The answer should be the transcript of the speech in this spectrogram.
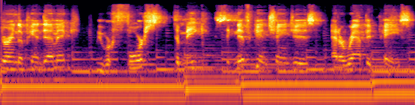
During the pandemic, we were forced to make significant changes at a rapid pace.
